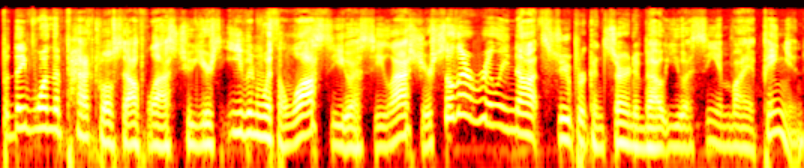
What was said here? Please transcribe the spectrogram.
but they've won the Pac 12 South the last two years, even with a loss to USC last year. So they're really not super concerned about USC, in my opinion.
